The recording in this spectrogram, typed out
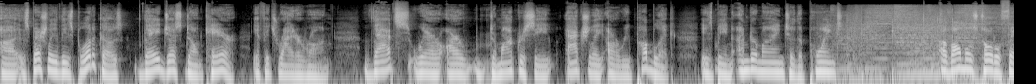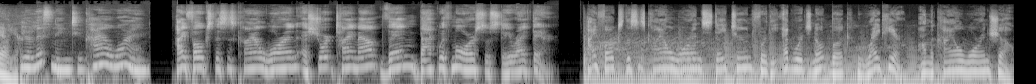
uh, especially these politicos, they just don't care if it's right or wrong. That's where our democracy, actually our republic, is being undermined to the point of almost total failure. You're listening to Kyle Warren. Hi, folks, this is Kyle Warren. A short timeout, then back with more, so stay right there. Hi, folks, this is Kyle Warren. Stay tuned for the Edwards Notebook right here on The Kyle Warren Show.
